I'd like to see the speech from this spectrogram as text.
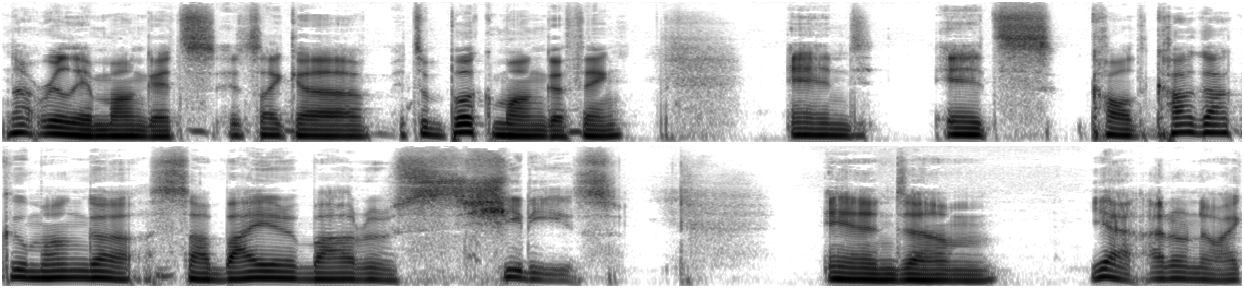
not really a manga. It's it's like a it's a book manga thing, and it's called Kagaku Manga Sabaibaru Series. And um, yeah, I don't know. I,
